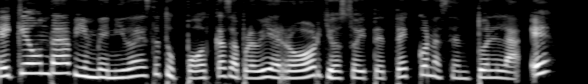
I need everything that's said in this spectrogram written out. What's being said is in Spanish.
Hey, ¿qué onda? Bienvenido a este tu podcast a prueba y error. Yo soy Tete con acento en la E,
